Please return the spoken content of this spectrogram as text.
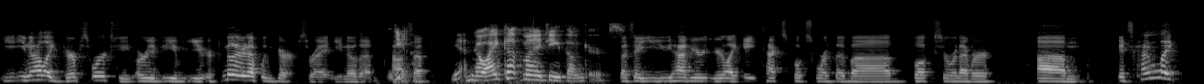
you, you know how like GURPS works, you, or you've, you've, you're familiar enough with GURPS, right? You know the Yeah. concept. yeah, no, I cut my teeth on GURPS. Let's say you have your your like eight textbooks worth of uh, books or whatever. Um, it's kind of like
